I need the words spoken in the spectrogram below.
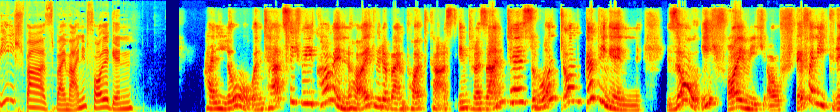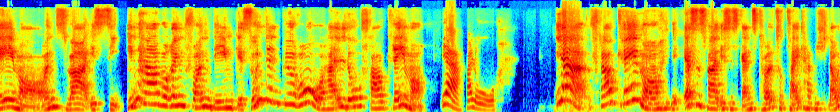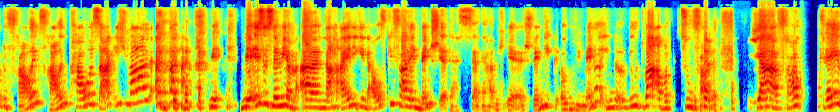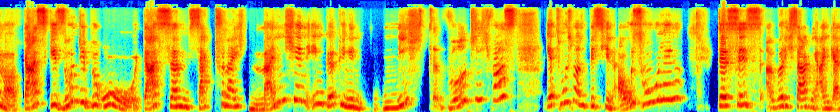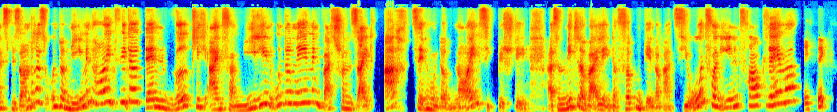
Viel Spaß bei meinen Folgen. Hallo und herzlich willkommen heute wieder beim Podcast Interessantes rund um Göppingen. So, ich freue mich auf Stefanie Krämer und zwar ist sie Inhaberin von dem gesunden Büro. Hallo, Frau Krämer. Ja, hallo. Ja, Frau Krämer, erstens mal ist es ganz toll. Zurzeit habe ich laute Frauen, Frauenpower, sag ich mal. mir, mir, ist es nämlich äh, nach einigen aufgefallen, Mensch, das, da habe ich äh, ständig irgendwie Männer interviewt, war aber Zufall. ja, Frau Krämer, das gesunde Büro, das ähm, sagt vielleicht manchen in Göppingen nicht wirklich was. Jetzt muss man ein bisschen ausholen. Das ist, würde ich sagen, ein ganz besonderes Unternehmen heute wieder, denn wirklich ein Familienunternehmen, was schon seit 1890 besteht. Also mittlerweile in der vierten Generation von Ihnen, Frau Krämer. Richtig.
